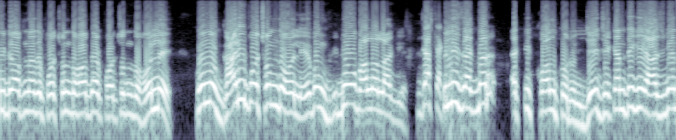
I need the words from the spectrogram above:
ভিডিও আপনাদের পছন্দ হবে আর পছন্দ হলে কোনো গাড়ি পছন্দ হলে এবং ভিডিও ভালো লাগলে প্লিজ একবার একটি কল করুন। যে যেখান থেকে আসবেন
